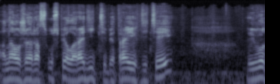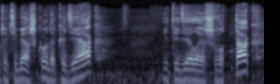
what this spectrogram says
Она уже раз успела родить тебе троих детей. И вот у тебя Шкода Кодиак, и ты делаешь вот так,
